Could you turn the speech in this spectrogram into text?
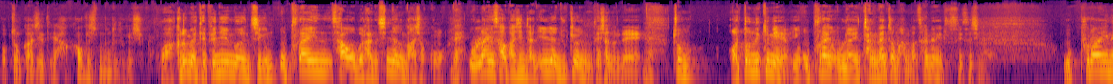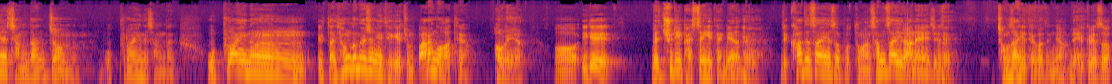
업종까지 되게 하- 하고 계신 분들도 계시고요. 와, 그러면 대표님은 지금 오프라인 사업을 한 10년 정도 하셨고, 네. 온라인 사업 하신 지 한 1년 6개월 정도 되셨는데, 네. 좀 어떤 느낌이에요? 이 오프라인, 온라인 장단점 한번 설명해 줄 수 있으신가요? 오프라인의 장단점, 오프라인의 장단, 오프라인은 일단 현금 회전이 되게 좀 빠른 것 같아요. 아, 왜요? 어, 이게 매출이 발생이 되면 네. 이제 카드사에서 보통 한 3, 4일 안에 이제 네. 정산이 되거든요. 네. 그래서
